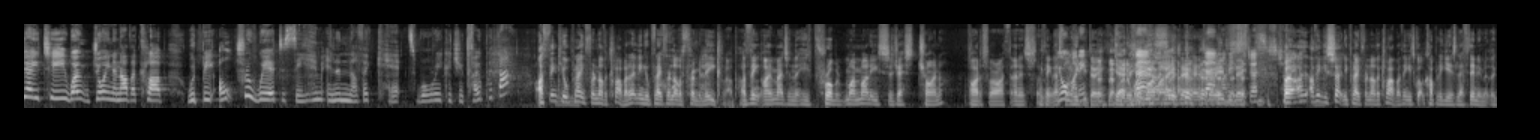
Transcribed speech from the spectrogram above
JT won't join another club. Would be ultra weird to see him in another kit. Rory, could you cope with that? I think he'll play for another club. I don't think he'll play for another Premier League club. I think I imagine that he's probably my money suggests China. I just swear, I th- and it's, I think that's Your what he'd be doing. That's Yeah, where the their money money is. is. Yeah, Their money suggests But I, I think he'll certainly played for another club. I think he's got a couple of years left in him at the,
